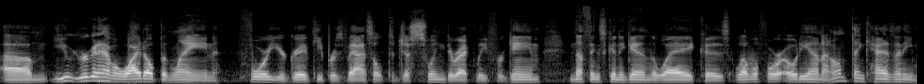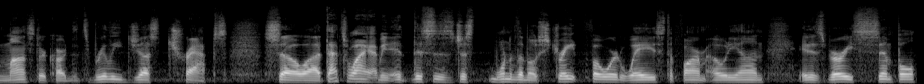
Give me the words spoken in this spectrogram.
um, you, you're going to have a wide open lane for your Gravekeeper's Vassal to just swing directly for game. Nothing's going to get in the way because level 4 Odion, I don't think has any monster cards. It's really just traps. So uh, that's why, I mean, it, this is just one of the most straightforward ways to farm Odion. It is very simple.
